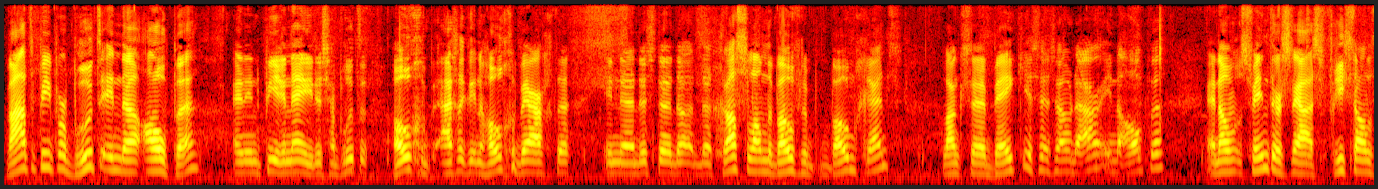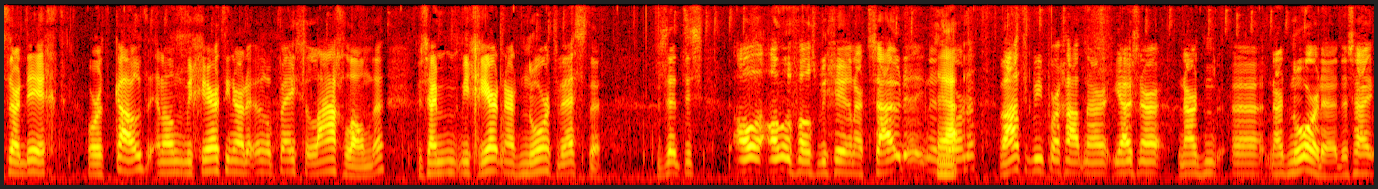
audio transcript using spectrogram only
Waterpieper broedt in de Alpen en in de Pyreneeën. Dus hij broedt hoog, eigenlijk in de hooggebergte. In eh, dus de, de, de graslanden boven de boomgrens. Langs beekjes en zo daar in de Alpen. En dan winters, ja, vriest alles daar dicht. Wordt het koud. En dan migreert hij naar de Europese laaglanden. Dus hij migreert naar het noordwesten. Dus het is, alle andere vogels migreren naar het zuiden in het Ja. noorden. Waterpieper gaat naar, juist naar, naar, het, eh, naar het noorden. Dus hij,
